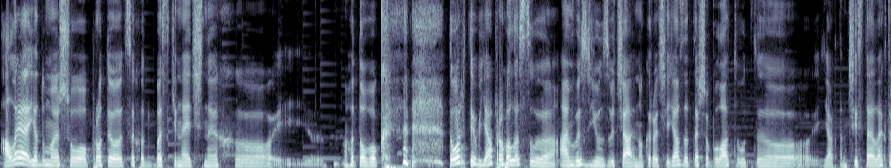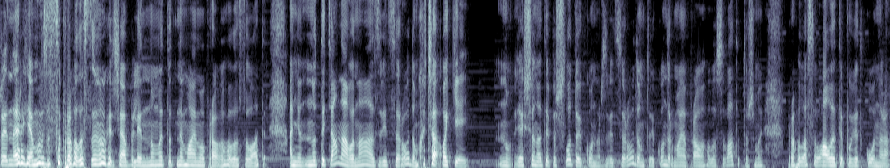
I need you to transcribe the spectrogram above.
але я думаю, що проти цих от безкінечних е, готовок тортів я проголосую. I'm with you, звичайно. Коротше, я за те, що була тут е, як там чиста електроенергія. Ми за це проголосуємо. Хоча, блін, ну ми тут не маємо права голосувати. Аню, ну Тетяна, вона звідси родом. Хоча окей. Ну, якщо на те пішло, то і Конор звідси родом, то і Конор має право голосувати, тож ми проголосували типу від Конора.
